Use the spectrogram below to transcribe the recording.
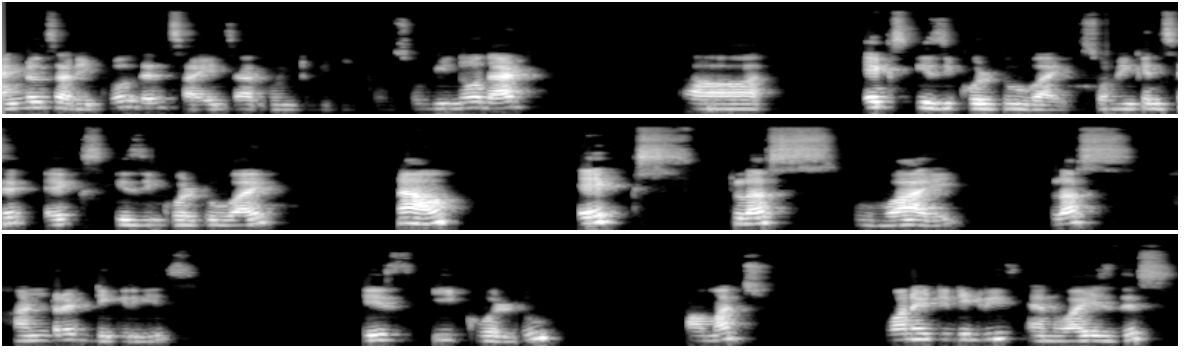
angles are equal then sides are going to be equal. So we know that uh, x is equal to y. So we can say x is equal to y. Now x plus y plus 100 degrees is equal to how much? 180 degrees. And why is this?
